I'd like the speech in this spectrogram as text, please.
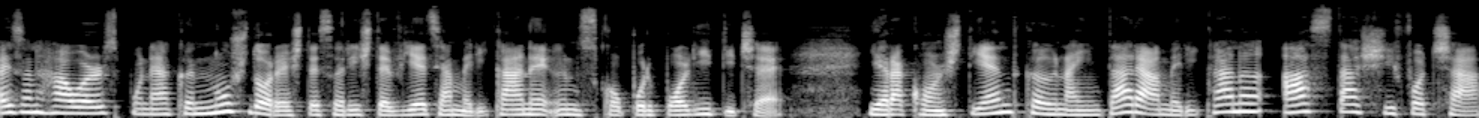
Eisenhower spunea că nu-și dorește să riște vieți americane în scopuri politice. Era conștient că înaintarea americană asta și făcea,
